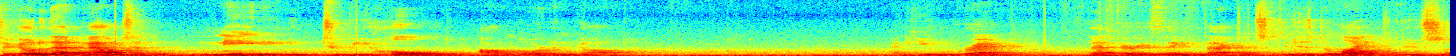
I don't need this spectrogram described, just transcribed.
To go to that mountain needing to behold our Lord and God. And He will grant that very thing. In fact, it's his delight to do so.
